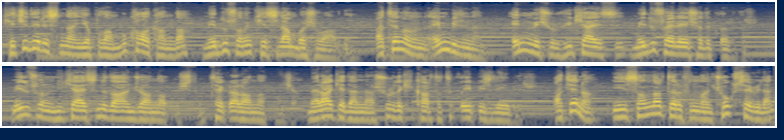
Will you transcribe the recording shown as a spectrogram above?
Keçi derisinden yapılan bu kalkanda Medusa'nın kesilen başı vardı. Athena'nın en bilinen, en meşhur hikayesi Medusa ile yaşadıklarıdır. Medusa'nın hikayesini daha önce anlatmıştım. Tekrar anlatmayacağım. Merak edenler şuradaki karta tıklayıp izleyebilir. Athena, insanlar tarafından çok sevilen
